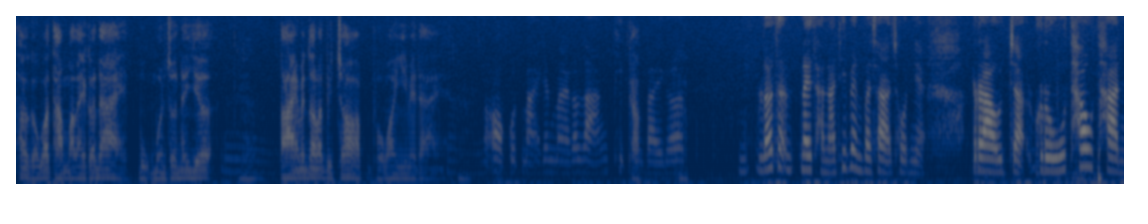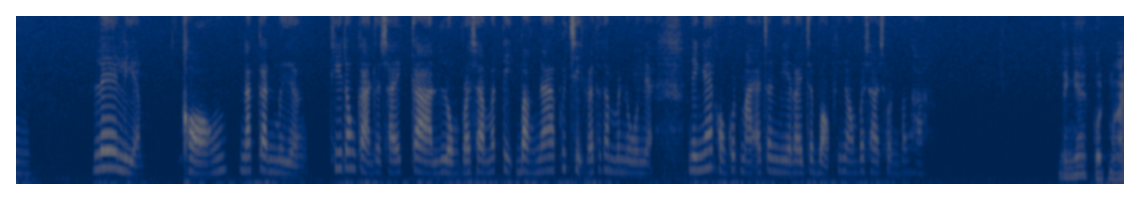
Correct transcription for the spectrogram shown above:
เท่ากับว่าทำอะไรก็ได้ปลุกมวลชนให้เยอะอืมตายไม่ต้องรับผิดชอบ ผมว่าอย่างนี้ไม่ได้อืมแล้วออกกฎหมายกันมาก็ล้างผิดครักันบไปก็ครับแล้วในฐานะที่เป็นประชาชนเนี่ย เราจะรู้เท่าทันเล่ห์เหลี่ยมของนักการเมือง ที่ต้องการจะใช้การลงประชามติบังหน้าเพื่อฉีกรัฐธรรมนูญเนี่ยในแง่ของกฎหมายอาจารย์มีอะไรจะบอกพี่น้องประชาชนบ้างคะในแง่กฎหมาย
